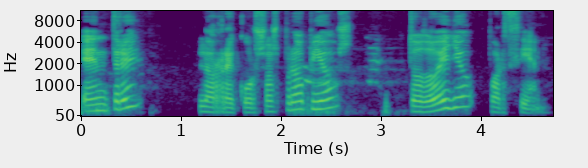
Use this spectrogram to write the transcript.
entre los recursos propios, todo ello por 100.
